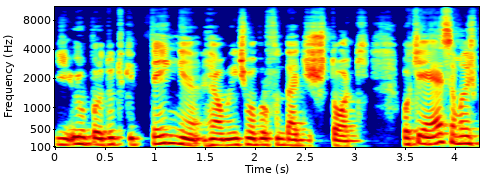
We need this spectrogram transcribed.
e o produto que tenha realmente uma profundidade de estoque. Porque essa é uma das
